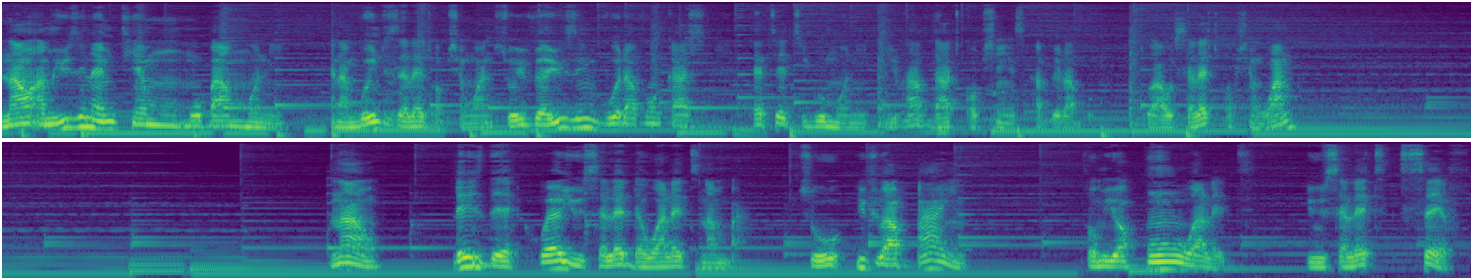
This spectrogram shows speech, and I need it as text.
now I'm using MTN mobile money and I'm going to select option one. So if you are using Vodafone cash Airtel Tigo Money, you have that options available. So I will select option one. Now, this is the where you select the wallet number. So if you are buying from your own wallet, you select self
